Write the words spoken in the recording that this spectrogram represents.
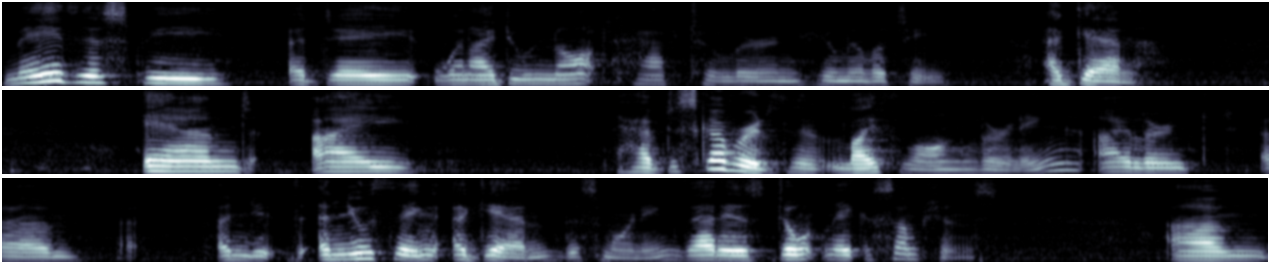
may this be a day when I do not have to learn humility again. And I have discovered lifelong learning. I learned um, a, new, a new thing again this morning. That is, don't make assumptions. Um,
